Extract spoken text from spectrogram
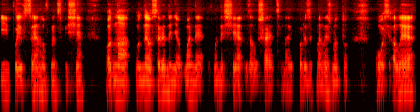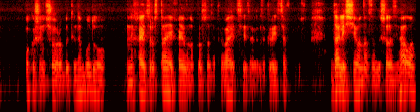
і по XCN, в принципі, ще одна, одне осереднення в мене, в мене ще залишається навіть по ризик менеджменту. Ось, але поки що нічого робити не буду. Нехай зростає, хай воно просто закривається і закриється в. Далі ще у нас залишилась гала.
